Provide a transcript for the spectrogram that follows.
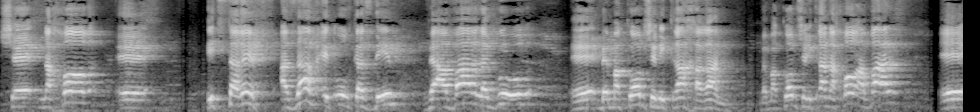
שנחור אה, הצטרף, עזב את אור כסדים ועבר לגור אה, במקום שנקרא חרן, במקום שנקרא נחור, אבל אה,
